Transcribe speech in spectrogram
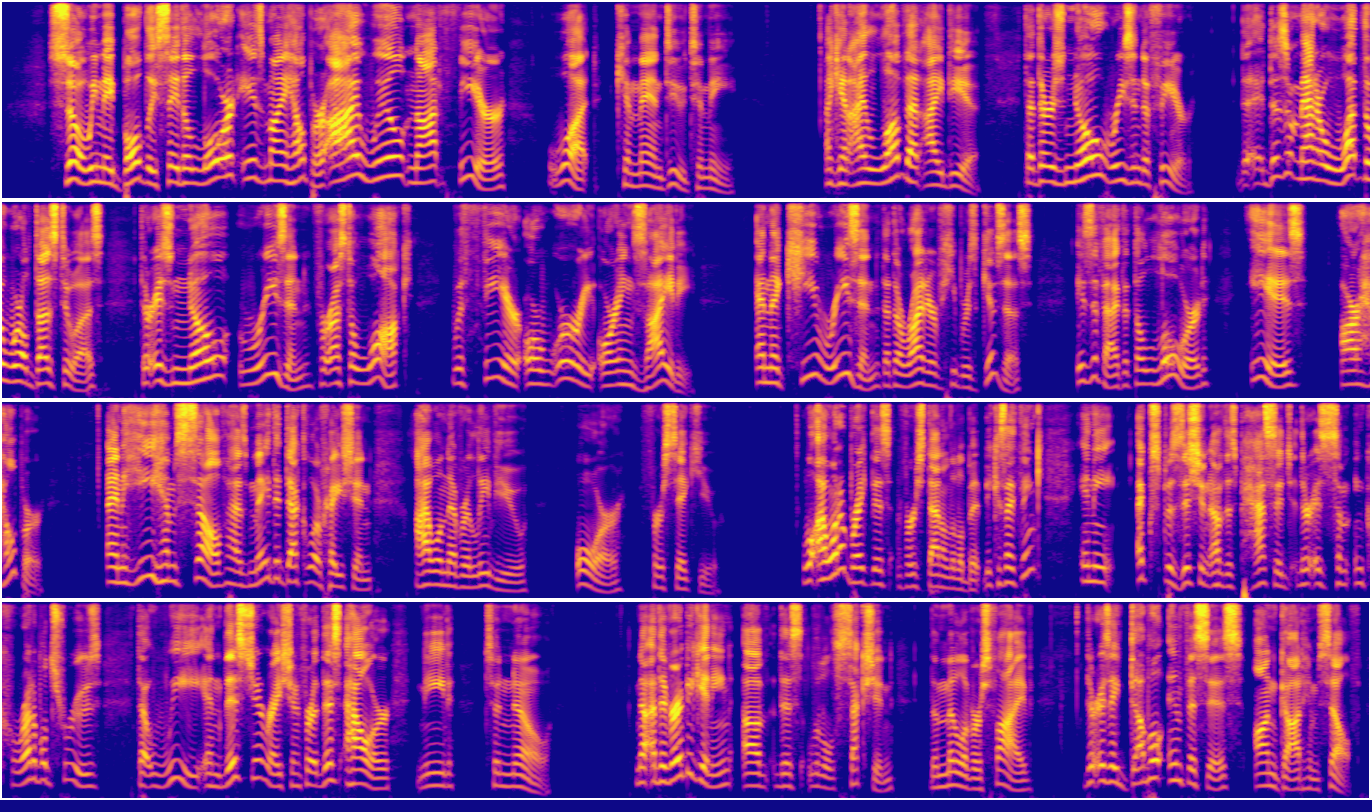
So we may boldly say, The Lord is my helper. I will not fear. What can man do to me? Again, I love that idea that there is no reason to fear. It doesn't matter what the world does to us, there is no reason for us to walk with fear or worry or anxiety. And the key reason that the writer of Hebrews gives us is the fact that the Lord is our helper. And he himself has made the declaration, I will never leave you or forsake you. Well, I want to break this verse down a little bit because I think in the exposition of this passage, there is some incredible truths that we in this generation for this hour need to know. Now, at the very beginning of this little section, the middle of verse 5, there is a double emphasis on God Himself.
